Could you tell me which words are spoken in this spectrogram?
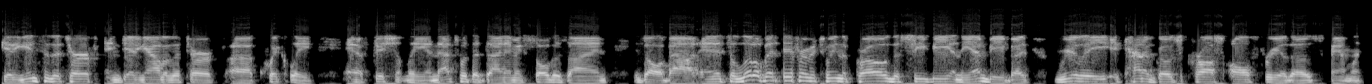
getting into the turf and getting out of the turf uh, quickly and efficiently, and that's what the dynamic sole design is all about. And it's a little bit different between the Pro, the CB, and the MB, but really it kind of goes across all three of those families.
